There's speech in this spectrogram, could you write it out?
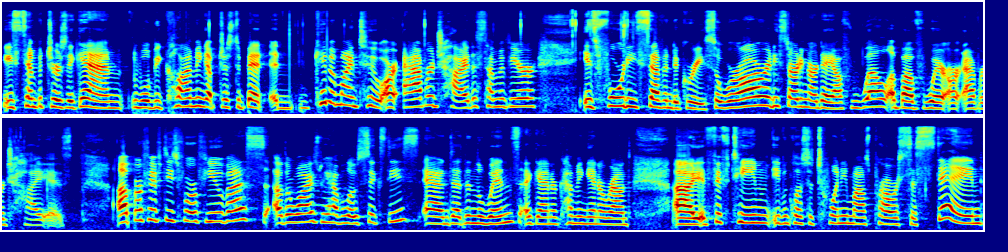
these temperatures again will be climbing up just a bit. And keep in mind too, our average high this time of year is 47 degrees, so we're already starting our day off well above where our average high is. Upper 50s for a few of us. Otherwise, we have low 60s, and uh, then the winds again are coming in around uh, 15, even close to 20 miles per hour sustained.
